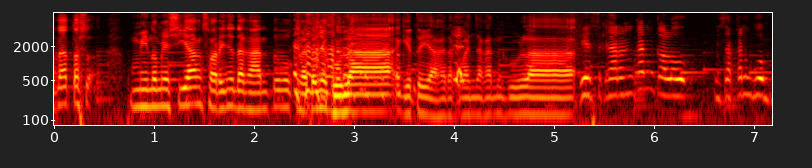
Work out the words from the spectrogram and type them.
eh, terus minumnya siang sorenya udah ngantuk katanya gula gitu ya ada kebanyakan gula Ya sekarang kan kalau misalkan gua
